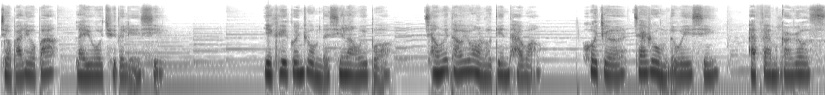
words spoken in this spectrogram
九八六八来与我取得联系。也可以关注我们的新浪微博“蔷薇岛屿网络电台网”，或者加入我们的微信 FM 杠 Rose。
